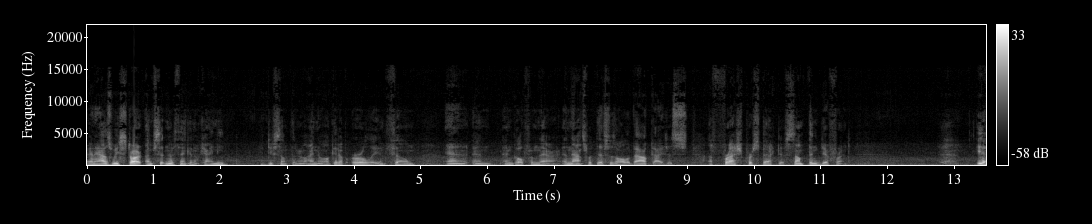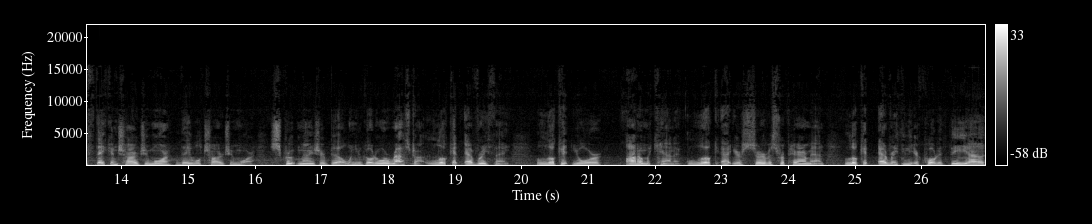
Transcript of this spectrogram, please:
and as we start, I'm sitting there thinking, okay, I need to do something. I know I'll get up early and film, and and and go from there. And that's what this is all about, guys. It's a fresh perspective, something different. If they can charge you more, they will charge you more. Scrutinize your bill. When you go to a restaurant, look at everything. Look at your auto mechanic. Look at your service repairman. Look at everything that you're quoted. The uh,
